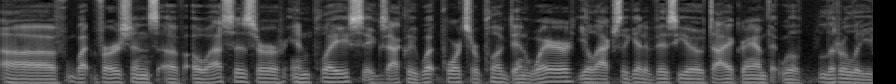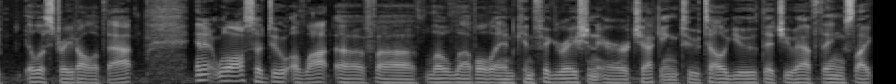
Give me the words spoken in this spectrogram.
uh, what versions of OSs are in place, exactly what ports are plugged in where. You'll actually get a Visio diagram that will literally illustrate all of that. And it will also do a lot of uh, low level and configuration error checking to tell you that you have things like,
